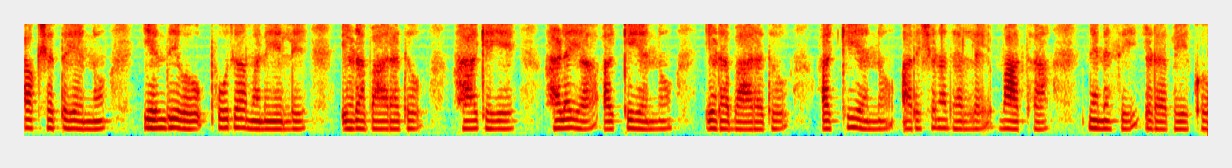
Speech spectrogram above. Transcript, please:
ಅಕ್ಷತೆಯನ್ನು ಎಂದಿಗೂ ಪೂಜಾ ಮನೆಯಲ್ಲಿ ಇಡಬಾರದು. ಹಾಗೆಯೇ ಹಳೆಯ ಅಕ್ಕಿಯನ್ನು ಇಡಬಾರದು. ಅಕ್ಕಿಯನ್ನು ಅರಿಶಿಣದಲ್ಲೇ ಮಾತ್ರ ನೆನೆಸಿ ಇಡಬೇಕು.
